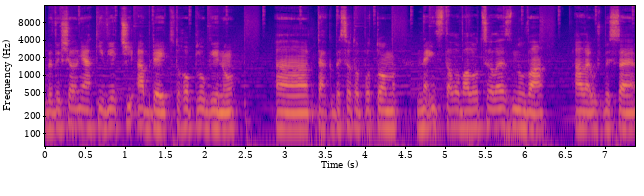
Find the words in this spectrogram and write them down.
by vyšel nějaký větší update toho pluginu, uh, tak by se to potom neinstalovalo celé znova, ale už by se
